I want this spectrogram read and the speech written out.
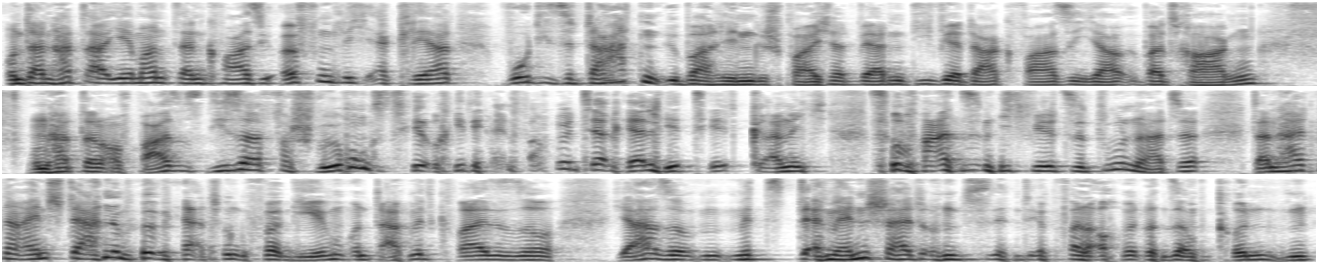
Und dann hat da jemand dann quasi öffentlich erklärt, wo diese Daten überall hingespeichert werden, die wir da quasi ja übertragen. Und hat dann auf Basis dieser Verschwörungstheorie, die einfach mit der Realität gar nicht so wahnsinnig viel zu tun hatte, dann halt eine Ein-Sterne-Bewertung vergeben und damit quasi so, ja, so mit der Menschheit und in dem Fall auch mit unserem Kunden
